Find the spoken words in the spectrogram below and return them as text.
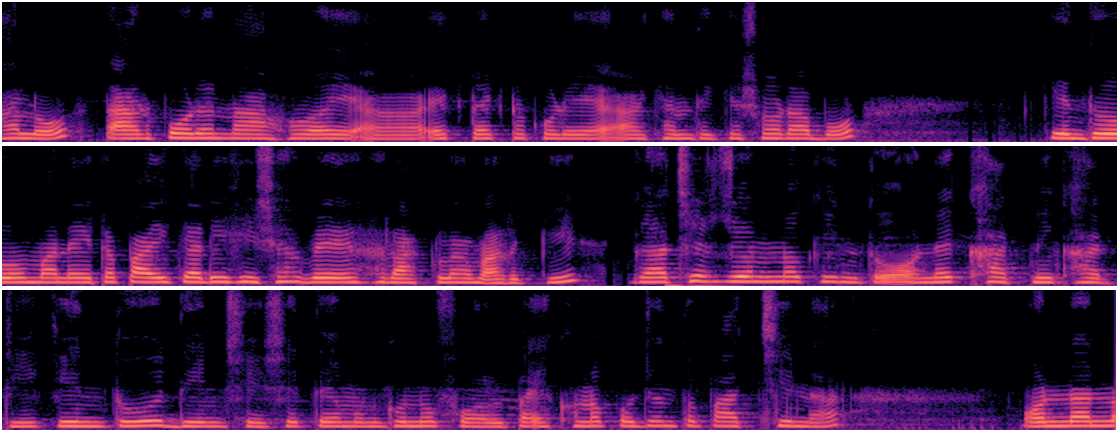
ভালো, তারপরে না হয় একটা একটা করে এখান থেকে সরাবো। কিন্তু মানে এটা পাইকারি হিসাবে রাখলাম আর কি গাছের জন্য কিন্তু অনেক খাটনি খাটি, কিন্তু দিন শেষে তেমন কোনো ফল পা এখনও পর্যন্ত পাচ্ছি না। অন্যান্য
